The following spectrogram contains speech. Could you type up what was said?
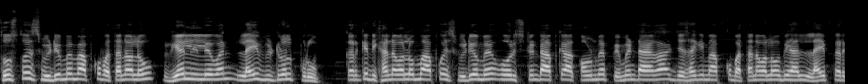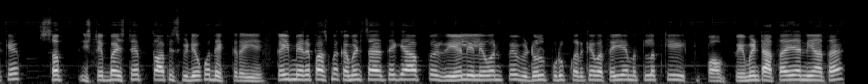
दोस्तों इस वीडियो में मैं आपको बताने वाला हूँ Real eleven live withdrawal proof करके दिखाने वाला हूँ मैं आपको इस वीडियो में, और इंस्टेंट आपके अकाउंट में पेमेंट आएगा। जैसा कि मैं आपको बताने वाला हूँ, अभी लाइव करके सब स्टेप बाय स्टेप तो आप इस वीडियो को देखते रहिए। कई मेरे पास में कमेंट्स आए थे कि आप रियल इलेवन पे विड्रॉल प्रूफ करके बताइए मतलब कि पेमेंट आता है या नहीं आता है।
